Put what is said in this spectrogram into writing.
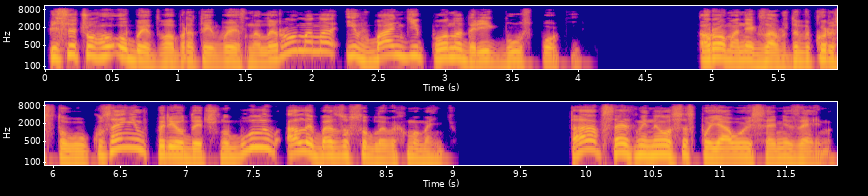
Після чого обидва брати визнали Романа, і в банді понад рік був спокій. Роман, як завжди, використовував кузенів, періодично булив, але без особливих моментів. Та все змінилося з появою Семі Зейна.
